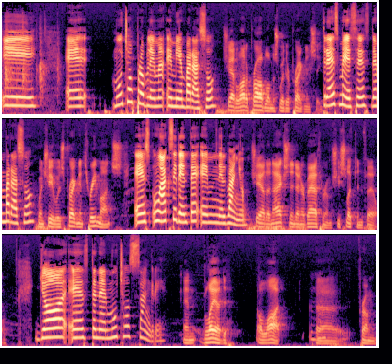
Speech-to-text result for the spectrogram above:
Y eh, muchos problemas en mi embarazo. she had a lot of problems with her pregnancy. Tres meses de embarazo When she was pregnant three months, es un accidente en el baño. she had an accident in her bathroom. She slipped and fell Yo es tener mucho sangre. and bled a lot uh, from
